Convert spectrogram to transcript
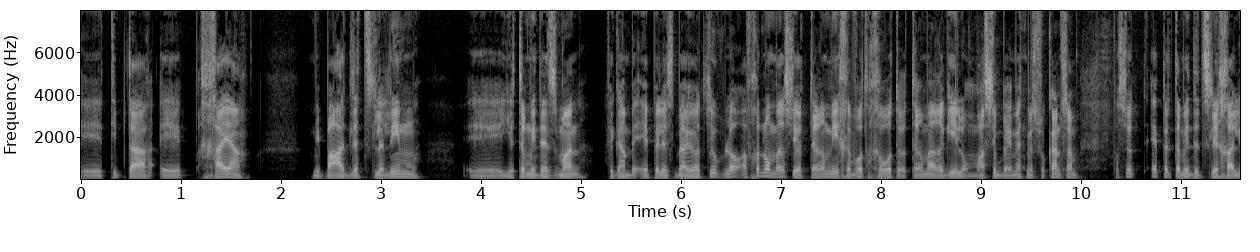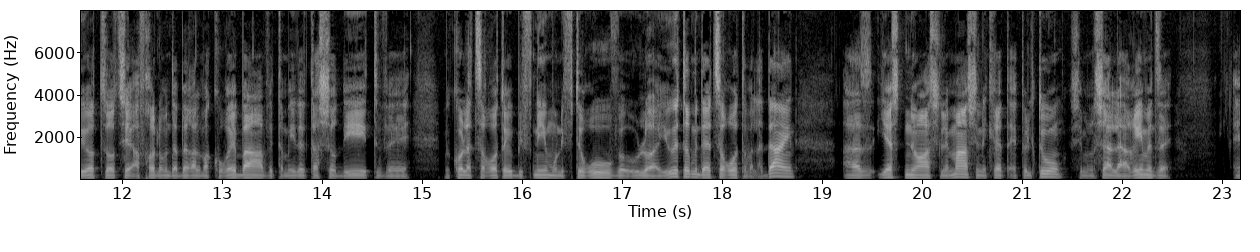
אה, טיפה אה, חיה מבעד לצללים אה, יותר מדי זמן וגם באפל יש בעיות. שוב לא אף אחד לא אומר שיותר מחברות אחרות או יותר מהרגיל או משהו באמת מסוכן שם. פשוט אפל תמיד הצליחה להיות זאת שאף אחד לא מדבר על מה קורה בה ותמיד הייתה שודית ו... וכל הצרות היו בפנים או ולא היו יותר מדי צרות אבל עדיין. אז יש תנועה שלמה שנקראת אפל 2 שמנסה להרים את זה אה,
